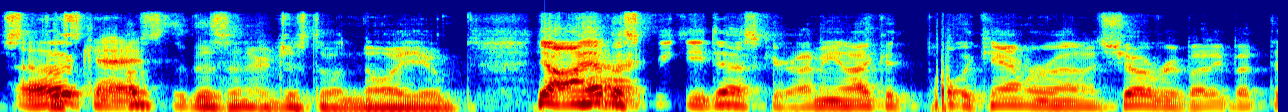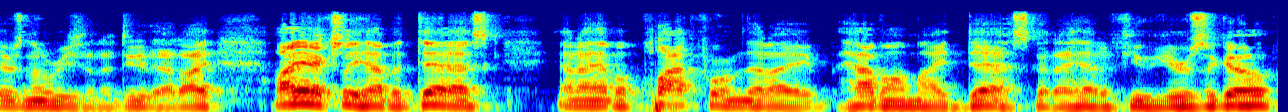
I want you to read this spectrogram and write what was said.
Just- just- okay. I'll just this in there just to annoy you. Yeah, I have a All right. squeaky desk here. I mean, I could pull the camera around and show everybody, but there's no reason to do that. I, I actually have a desk and I have a platform that I have on my desk that I had a few years ago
